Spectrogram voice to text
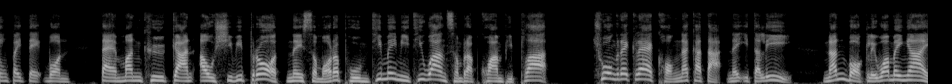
ลงไปเตะบอล แต่มันคือการเอาชีวิตรอดในสมรภูมิที่ไม่มีที่ว่างสำหรับความผิดพลาด ช่วงแรก ๆ ของนากาตะในอิตาลี นั้นบอกเลยว่าไม่ง่าย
